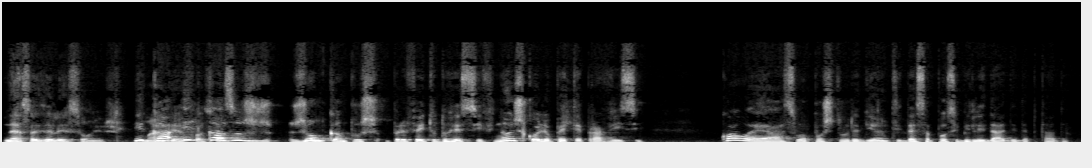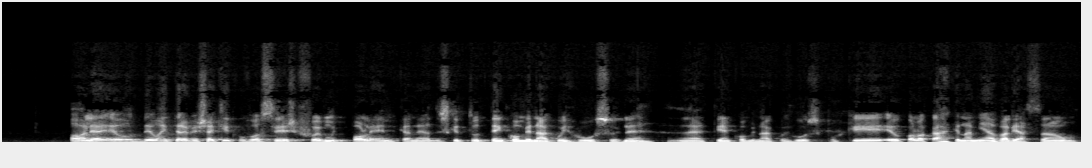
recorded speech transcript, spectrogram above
nessas eleições. E, ca- e caso João Campos, prefeito do Recife, não escolha o PT para vice, qual é a sua postura diante dessa possibilidade, deputada? Olha, eu dei uma entrevista aqui com vocês que foi muito polêmica, né? Eu disse que tudo tem que combinar com os russos, né? né? Tem que combinar com os russos, porque eu colocava aqui na minha avaliação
